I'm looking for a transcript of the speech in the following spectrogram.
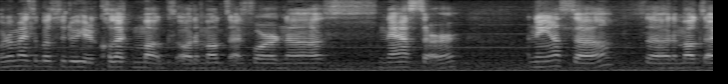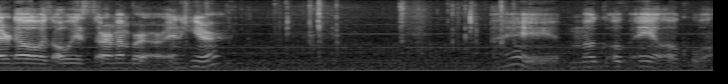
What am I supposed to do here? Collect mugs. Oh, the mugs are for Nas Nasser. NASA the mugs I don't know is always, I remember, are in here. Hey, mug of ale, oh cool.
